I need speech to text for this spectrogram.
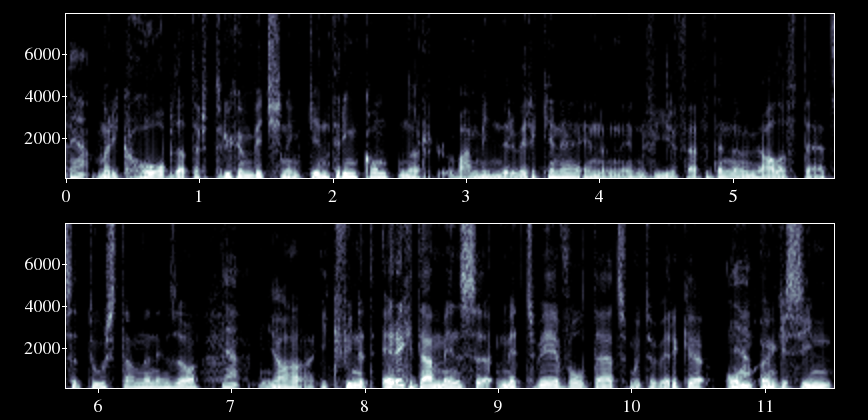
Ja. Maar ik hoop dat er terug een beetje een kentering komt naar wat minder werken, hè, en, en vier vijfde, en halftijdse toestanden en zo. Ja. ik vind het erg dat mensen met twee voltijds moeten werken om een gezin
